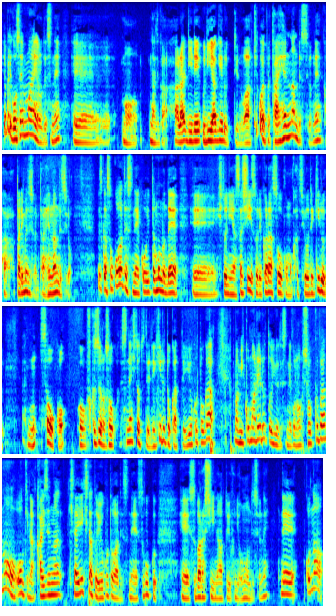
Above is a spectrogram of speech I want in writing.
やっぱり5000万円をですね、えー、もう、なぜか、あらりで売り上げるっていうのは結構やっぱり大変なんですよね。当たり前ですよね。大変なんですよ。ですからそこはですね、こういったもので、えー、人に優しい、それから倉庫も活用できる、倉庫、複数の倉庫ですね、一つでできるとかっていうことが、まあ、見込まれるというですね、この職場の大きな改善が期待できたということはですね、すごく、えー、素晴らしいなというふうに思うんですよね。で、こんな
